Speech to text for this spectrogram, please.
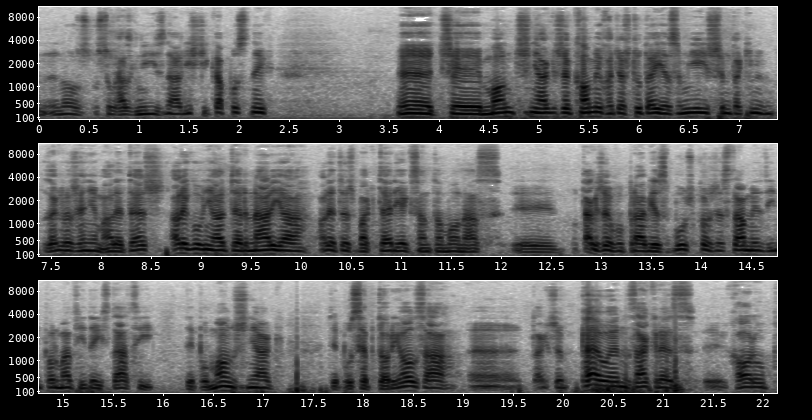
no, sucha zgnilizna liści kapustnych, E, czy mączniak rzekomy, chociaż tutaj jest mniejszym takim zagrożeniem, ale też, ale głównie alternaria, ale też bakterie, xantomonas. y, Także w uprawie zbóż korzystamy z informacji tej stacji typu mączniak, typu septorioza, e, także pełen zakres y, chorób.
